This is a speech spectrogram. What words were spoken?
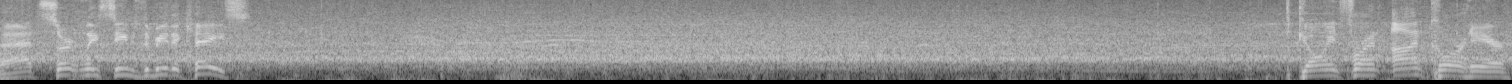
That certainly seems to be the case. Going for an encore here.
